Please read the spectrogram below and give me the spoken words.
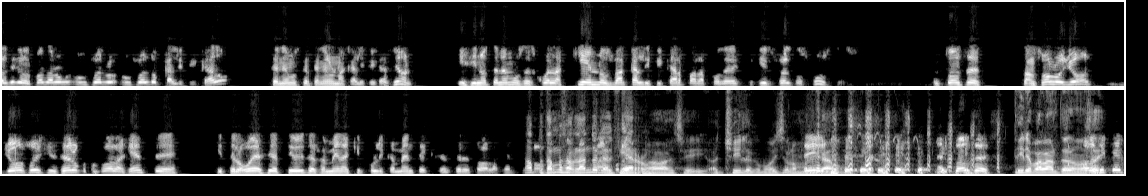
así que nos puedan dar un, sueldo, un sueldo calificado, tenemos que tener una calificación. Y si no tenemos escuela, ¿quién nos va a calificar para poder exigir sueldos justos? Entonces, tan solo yo, yo soy sincero con toda la gente, y te lo voy a decir a ti ahorita tambií aquí públicamente, que se entere toda la gente. No, pues estamos hablándole al fierro. Ah, sí, al Chile, como dicen los mexicanos. Entonces, tire para adelante, no ahí, te,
